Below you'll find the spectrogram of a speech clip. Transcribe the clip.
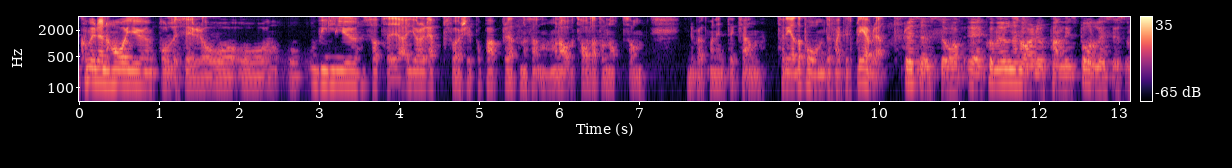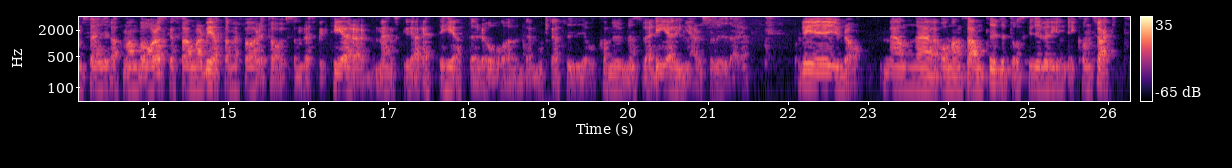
kommunen har ju en policy och, och, och, vill ju så att säga göra rätt för sig på pappret men sen har man avtalat om något som innebär att man inte kan ta reda på om det faktiskt blev rätt. Precis så. Eh, kommunen har en upphandlingspolicy som säger att man bara ska samarbeta med företag som respekterar mänskliga rättigheter och demokrati och kommunens värderingar och så vidare. Och det är ju bra. Men eh, om man samtidigt då skriver in i kontrakt,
